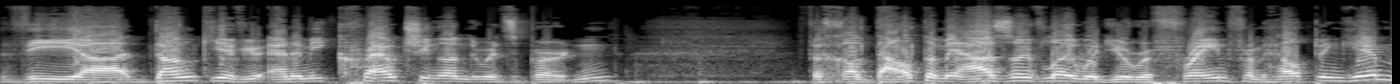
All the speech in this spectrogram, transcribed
the uh, donkey of your enemy crouching under its burden, V'chaldalta me'azov loy, would you refrain from helping him?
